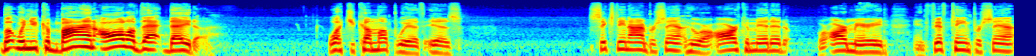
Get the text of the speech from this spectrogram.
But when you combine all of that data, what you come up with is 69% who are, are committed or are married, and 15%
